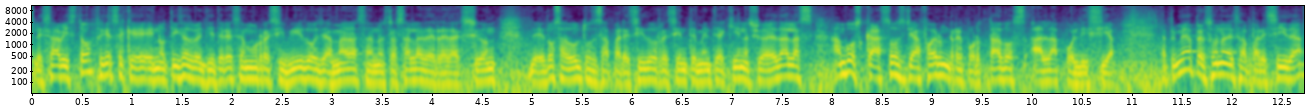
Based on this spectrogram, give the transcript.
¿Les ha visto? Fíjese que en Noticias 23 hemos recibido llamadas a nuestra sala de redacción de dos adultos desaparecidos recientemente aquí en la ciudad de Dallas. Ambos casos ya fueron reportados a la policía. La primera persona desaparecida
